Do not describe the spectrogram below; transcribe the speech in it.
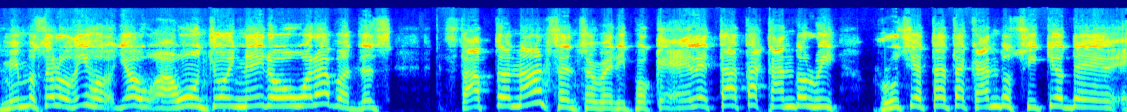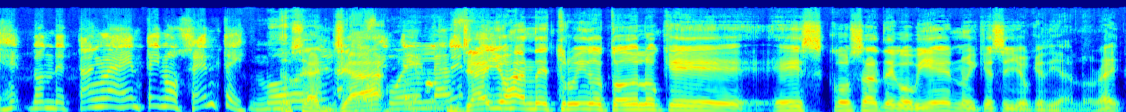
mismo se lo dijo, yo, I won't join NATO or whatever. Let's stop the nonsense already. Porque él está atacando, Luis. Rusia está atacando sitios de donde están la gente inocente. O sea, ya, ya ellos han destruido todo lo que es cosas de gobierno y qué sé yo qué diablo, right?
